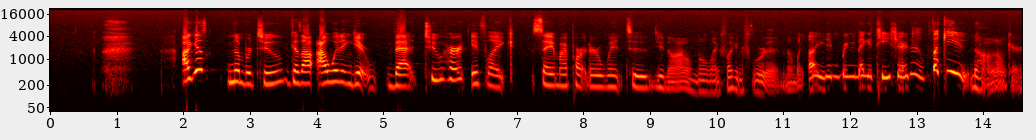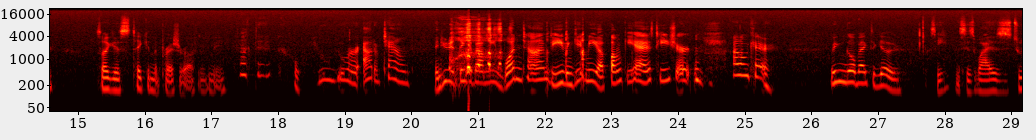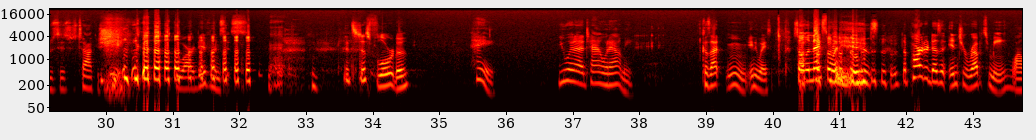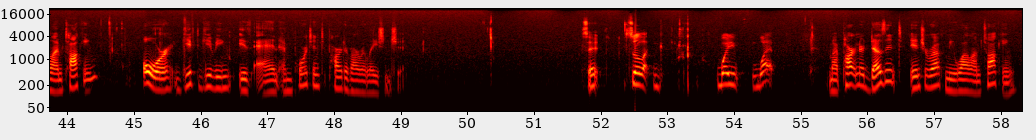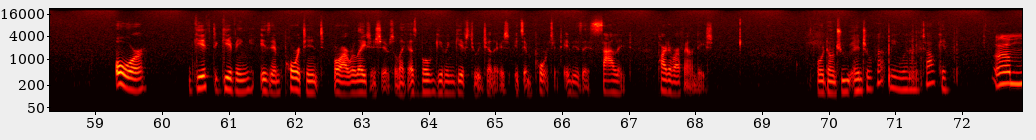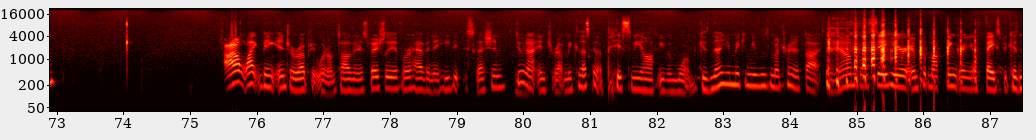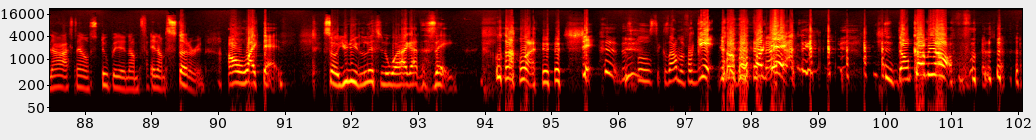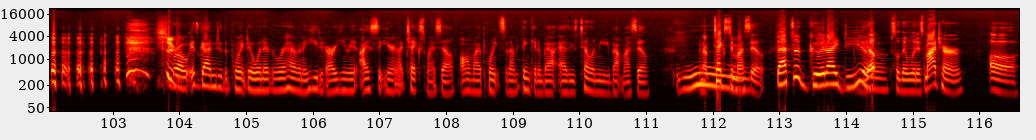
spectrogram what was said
I guess number two because I I wouldn't get that too hurt if like say my partner went to you know I don't know like fucking Florida and I'm like oh you didn't bring me back a T-shirt. No fuck you. No I don't care. So I guess taking the pressure off of me. Fuck that. No, you you were out of town, and you didn't think about me one time to even get me a funky ass T-shirt. I don't care. We can go back together. See, this is why this is two sisters talking shit. Through our differences. it's just Florida. Hey, you went out of town without me. Cause I, mm, anyways. So the next one is the partner doesn't interrupt me while I'm talking, or gift giving is an important part of our relationship. Say so like what you, what My partner doesn't interrupt me while I'm talking, or gift giving is important for our relationship. So like us both giving gifts to each other is it's important. It is a solid part of our foundation. Or don't you interrupt me when I'm talking. um I don't like being interrupted when I'm talking, especially if we're having a heated discussion. Do mm-hmm. not interrupt me because that's gonna piss me off even more. Because now you're making me lose my train of thought, and now I'm gonna sit here and put my finger in your face because now I sound stupid and I'm and I'm stuttering. I don't like that. So you need to listen to what I got to say. Shit, this fool's because I'm gonna forget. I'm gonna forget. don't cut me off. Bro, it's gotten to the point that whenever we're having a heated argument, I sit here and I text myself all my points that I'm thinking about as he's telling me about myself. And I'm texting myself. That's a good idea. Yep. So then when it's my turn, uh,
